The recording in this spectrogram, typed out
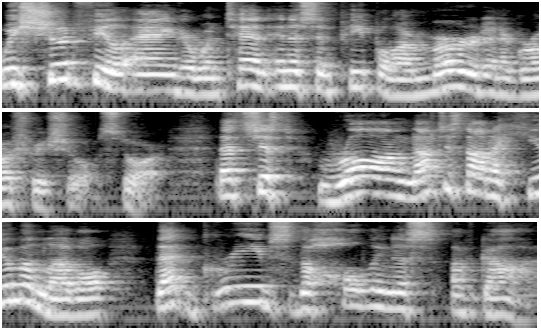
We should feel anger when 10 innocent people are murdered in a grocery store. That's just wrong, not just on a human level, that grieves the holiness of God.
